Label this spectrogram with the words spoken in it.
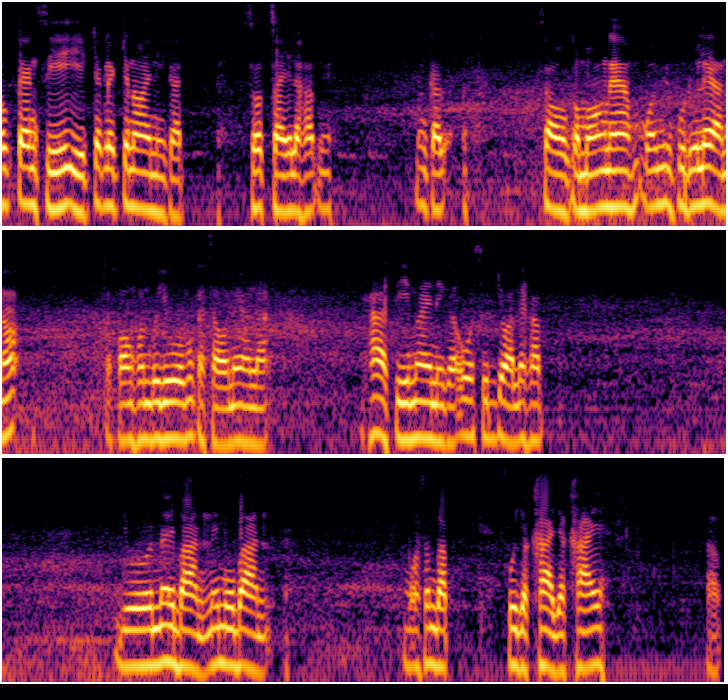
ตกแต่งสีอีกจักเล็กจะน้อยนี่ก็สดใสแล้วครับนี่มันก็ เศร้าก็มองแนะบ่มีผู้ดูแลเนาะเจ้าของคนบ่อยู่มันก็เศร้าแน่ละถ้าสีใหม่นี่ก็โอ้สุดยอดเลยครับ อยู่ในบ้านในหมู่บ้านเหมาะสำหรับผู้อยากขายอยากขายครับ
